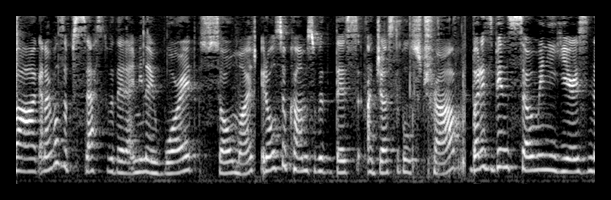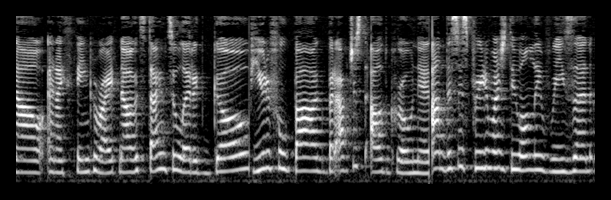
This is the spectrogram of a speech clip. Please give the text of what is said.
bag and I was obsessed with it. I mean, I wore it so much. It also comes with this adjustable strap, but it's been so many years now and I think right now it's time to let it go. Beautiful bag but I've just outgrown it. And this is pretty much the only reason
